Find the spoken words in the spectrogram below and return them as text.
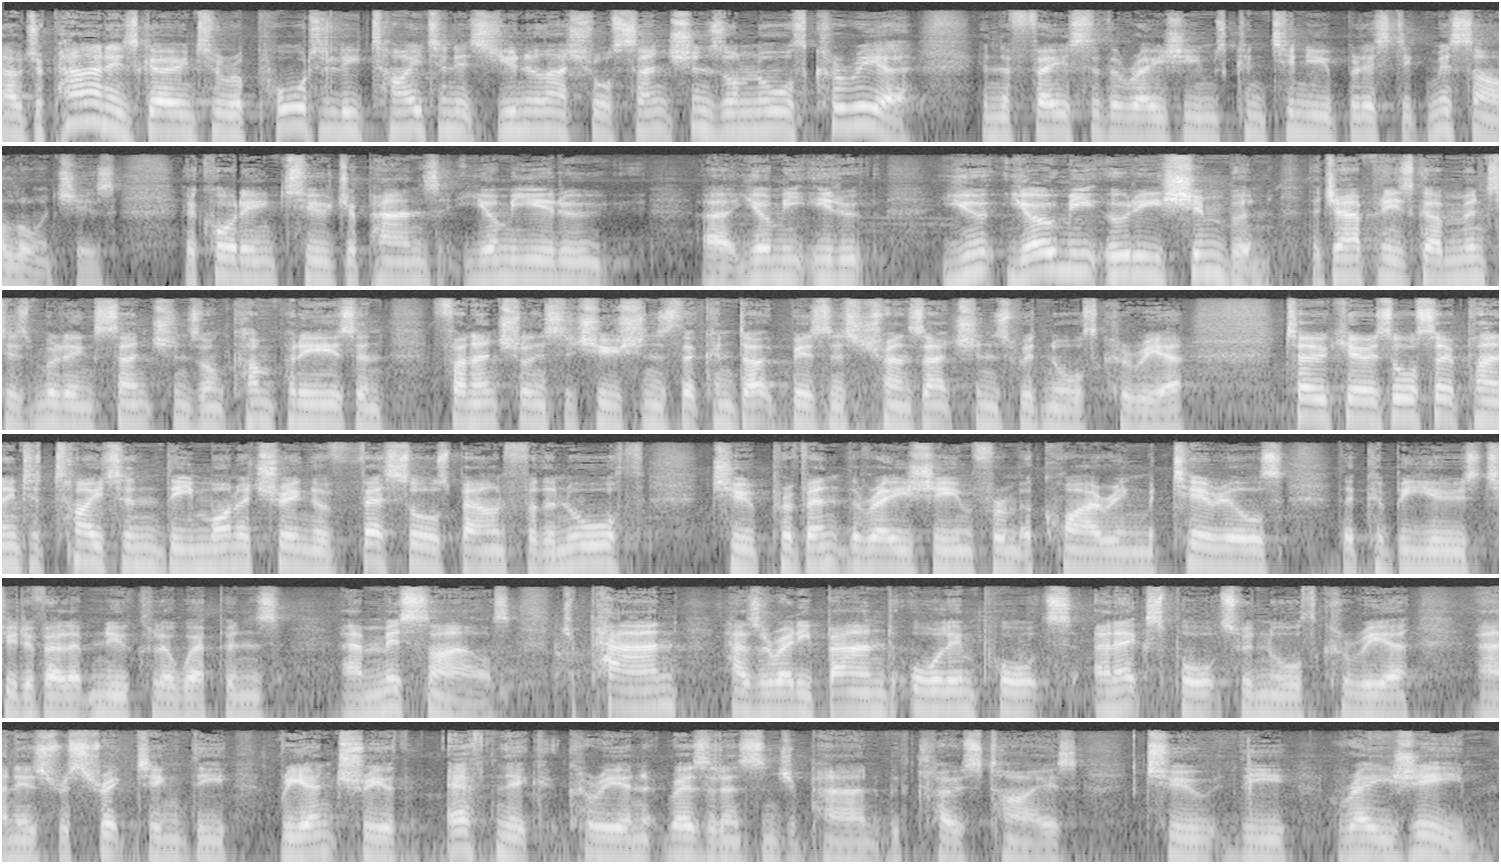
Now, Japan is going to reportedly tighten its unilateral sanctions on North Korea in the face of the regime's continued ballistic missile launches, according to Japan's Yomiuri uh, Yomiuri, Yomiuri Shimbun. The Japanese government is mulling sanctions on companies and financial institutions that conduct business transactions with North Korea. Tokyo is also planning to tighten the monitoring of vessels bound for the north to prevent the regime from acquiring materials that could be used to develop nuclear weapons and missiles. Japan has already banned all imports and exports with North Korea and is restricting the re entry of ethnic Korean residents in Japan with close ties to the regime.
